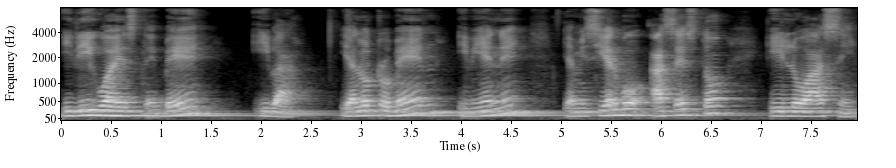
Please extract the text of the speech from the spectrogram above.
y digo a este, ve y va, y al otro ven y viene, y a mi siervo haz esto y lo hace.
